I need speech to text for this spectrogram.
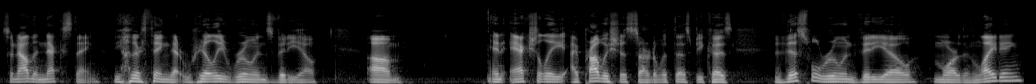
So now the next thing, the other thing that really ruins video, um, and actually, I probably should have started with this because this will ruin video more than lighting.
